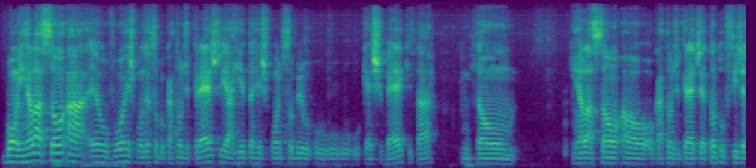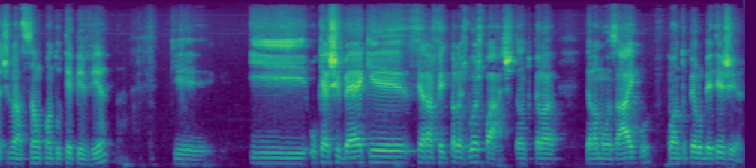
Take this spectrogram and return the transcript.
Bom, em relação a. Eu vou responder sobre o cartão de crédito e a Rita responde sobre o, o, o cashback, tá? Então, em relação ao, ao, cartão de crédito, é tanto o FII de ativação quanto o TPV, tá? que, e o cashback será feito pelas duas partes, tanto pela, pela Mosaico quanto pelo BTG.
